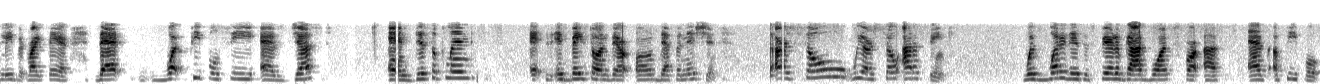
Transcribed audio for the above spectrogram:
leave it right there. That what people see as just and disciplined is based on their own definition. We are so we are so out of sync with what it is the Spirit of God wants for us as a people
